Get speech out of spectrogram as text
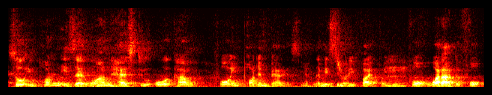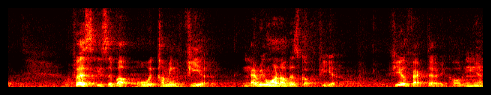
So important is that one has to overcome four important barriers. Yeah? Let me That's simplify it for you. Mm. Four. What are the four? First is about overcoming fear. Mm. Every one of us got fear. Fear factor, we call it. Mm. Yeah?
